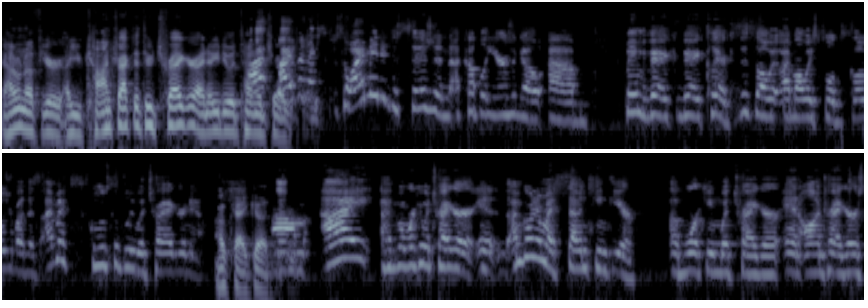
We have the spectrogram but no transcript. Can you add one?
I don't know if you're. Are you contracted through Traeger? I know you do a ton I, of Traeger. I've been ex- so I made a decision a couple of years ago. Um, made me very very clear because this is always I'm always full disclosure about this. I'm exclusively with Traeger now. okay, good. Um, I have been working with Traeger. I'm going to my 17th year of working with Traeger and on Traegers.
